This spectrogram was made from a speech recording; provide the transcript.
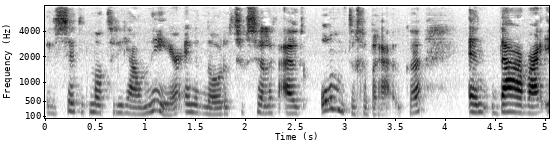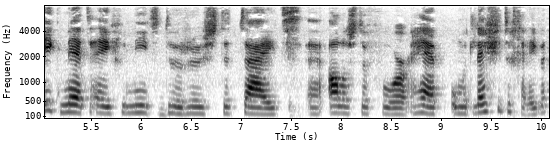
zet het materiaal neer en het nodigt zichzelf uit om te gebruiken. En daar waar ik net even niet de rust, de tijd, eh, alles ervoor heb om het lesje te geven,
